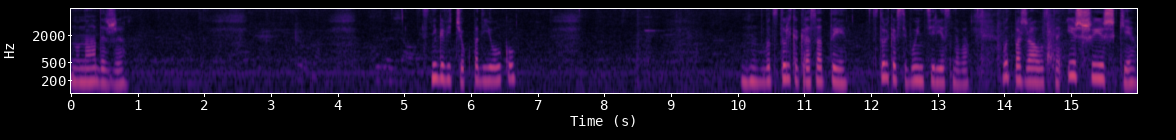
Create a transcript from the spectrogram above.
Ну надо же. Снеговичок под елку. Вот столько красоты, столько всего интересного. Вот, пожалуйста, и шишки,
